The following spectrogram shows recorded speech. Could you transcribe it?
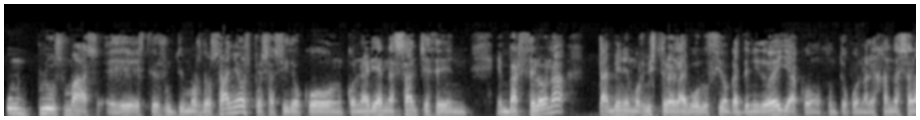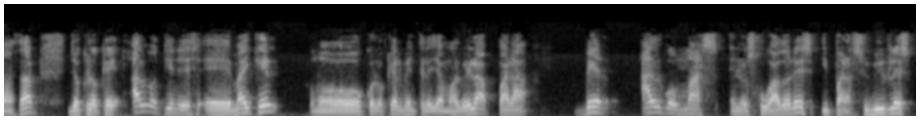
un plus más eh, estos últimos dos años, pues ha sido con, Ariana Sánchez en, Barcelona. También hemos visto la evolución que ha tenido ella junto con Alejandra Salazar. Yo creo que algo tiene eh, Michael, como coloquialmente le llamo al Vela, para ver algo más en los jugadores y para subirles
